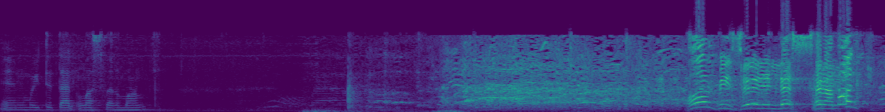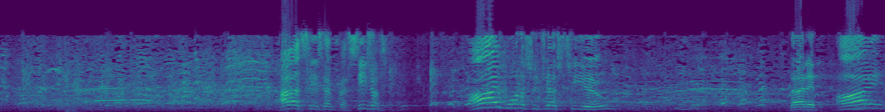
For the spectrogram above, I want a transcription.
and we did that in less than a month. On visited in less than a month. Policies and procedures. I want to suggest to you that if I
